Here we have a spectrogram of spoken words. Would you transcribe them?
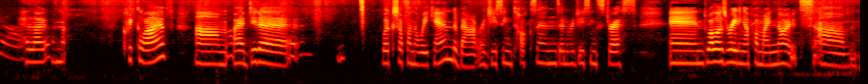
Hello, I'm quick live. Um, I did a workshop on the weekend about reducing toxins and reducing stress. And while I was reading up on my notes um,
